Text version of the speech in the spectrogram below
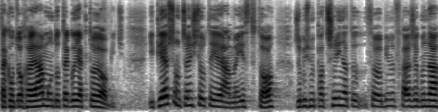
taką trochę ramą do tego, jak to robić. I pierwszą częścią tej ramy jest to, żebyśmy patrzyli na to, co robimy w HR jakby na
